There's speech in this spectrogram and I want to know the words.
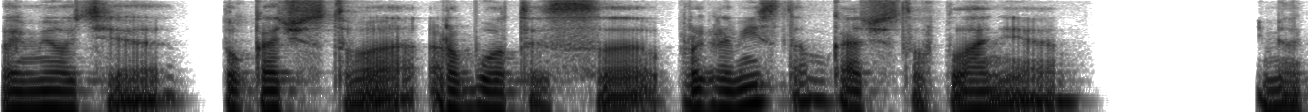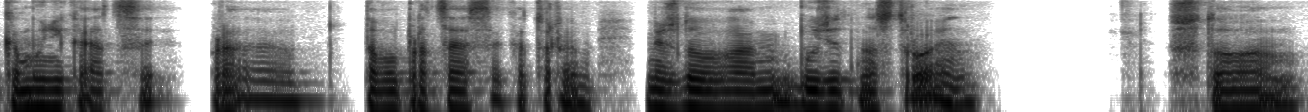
поймете то качество работы с программистом, качество в плане именно коммуникации, того процесса, который между вами будет настроен, что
